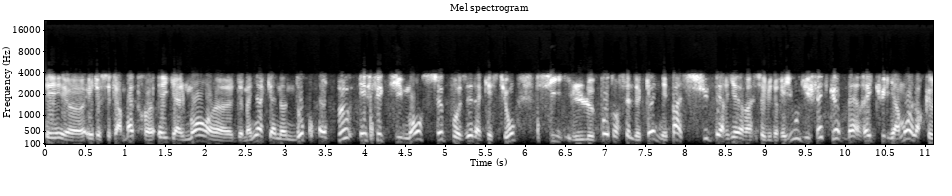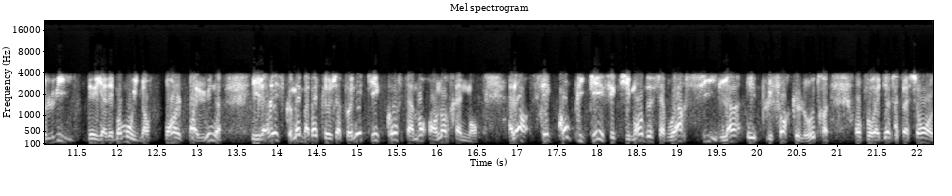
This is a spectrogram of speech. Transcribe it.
et, euh, de se faire battre également euh, de manière canon. Donc on peut effectivement se poser la question si le potentiel de Ken n'est pas supérieur à celui de Ryu du fait que ben, régulièrement, alors que lui, il y a des moments où il n'en branle pas une, il arrive quand même à battre le japonais qui est constamment en entraînement. Alors c'est compliqué effectivement de savoir si l'un est plus fort que l'autre. On pourrait dire de toute façon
